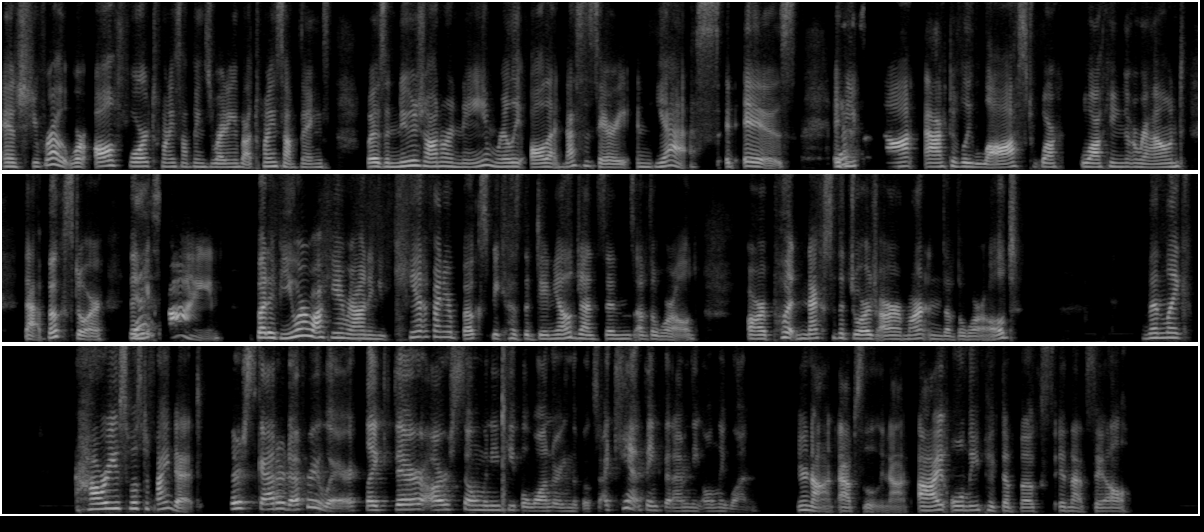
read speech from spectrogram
And she wrote, We're all for 20 somethings writing about 20 somethings, but is a new genre name really all that necessary? And yes, it is. If Yes. you're not actively lost walk, walking around that bookstore, then Yes. you're fine. But if you are walking around and you can't find your books because the Danielle Jensens of the world are put next to the George R. R. Martins of the world, then like, how are you supposed to find it? They're scattered everywhere. Like there are so many people wandering the books. I can't think that I'm the only one. You're not, absolutely not. I only picked up books in that sale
